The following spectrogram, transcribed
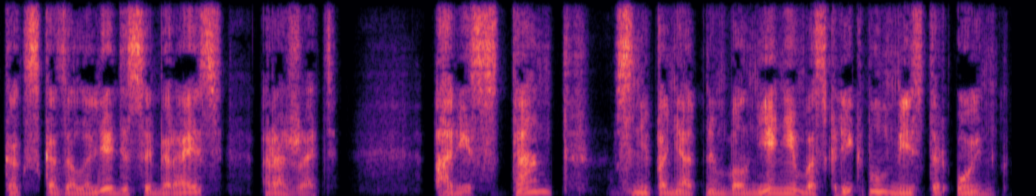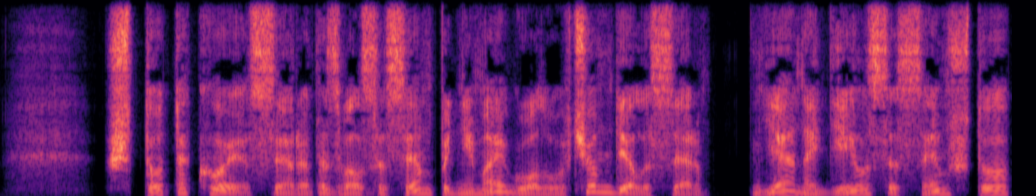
как сказала леди, собираясь рожать. — Арестант? — с непонятным волнением воскликнул мистер Уинг. — Что такое, сэр? — отозвался Сэм, поднимая голову. — В чем дело, сэр? Я надеялся, Сэм, что...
